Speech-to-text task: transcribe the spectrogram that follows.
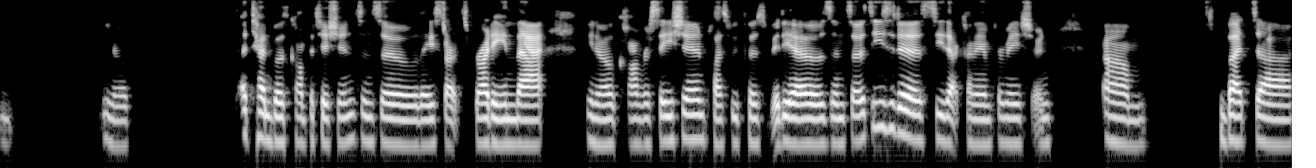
you know, attend both competitions, and so they start spreading that, you know, conversation. Plus, we post videos, and so it's easy to see that kind of information. Um, but uh,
